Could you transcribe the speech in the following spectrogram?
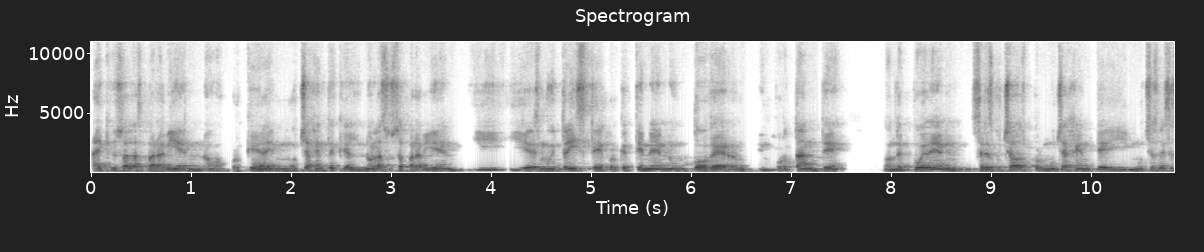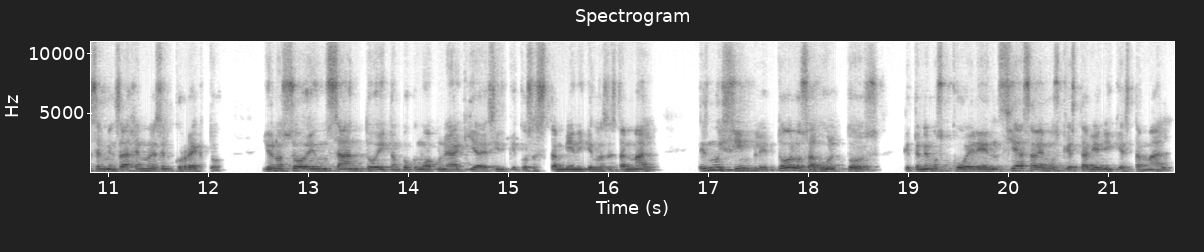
hay que usarlas para bien, ¿no? Porque hay mucha gente que no las usa para bien y, es muy triste porque tienen un poder importante donde pueden ser escuchados por mucha gente y muchas veces el mensaje no es el correcto. Yo no soy un santo y tampoco me voy a poner aquí a decir qué cosas están bien y qué cosas están mal. Es muy simple. Todos los adultos que tenemos coherencia sabemos qué está bien y qué está mal,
